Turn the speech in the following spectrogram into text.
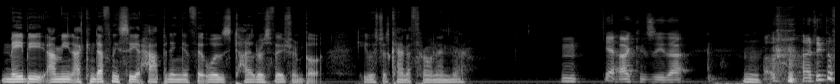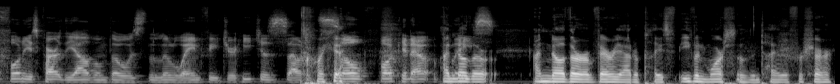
Maybe I mean I can definitely see it happening if it was Tyler's vision, but he was just kind of thrown in there. Hmm. Yeah, I can see that. Hmm. I think the funniest part of the album though was the Lil Wayne feature. He just sounded Oh, yeah. so fucking out of place. Another another very out of place, even more so than Tyler for sure.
